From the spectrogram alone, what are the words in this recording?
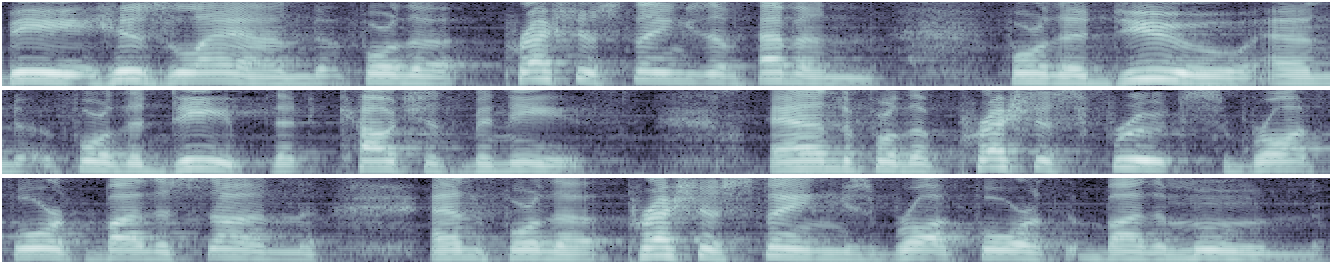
be his land for the precious things of heaven, for the dew and for the deep that coucheth beneath, and for the precious fruits brought forth by the sun, and for the precious things brought forth by the moon,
